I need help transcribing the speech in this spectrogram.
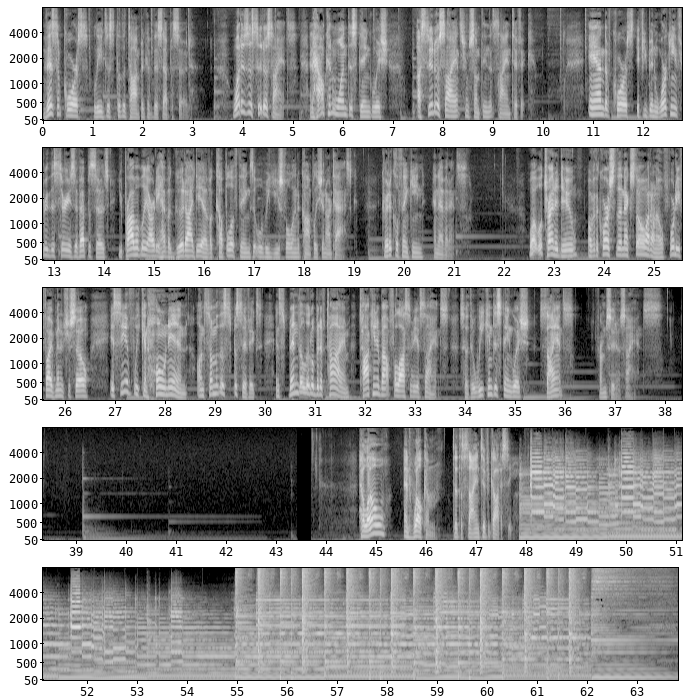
This, of course, leads us to the topic of this episode. What is a pseudoscience, and how can one distinguish a pseudoscience from something that's scientific? And of course, if you've been working through this series of episodes, you probably already have a good idea of a couple of things that will be useful in accomplishing our task critical thinking and evidence. What we'll try to do over the course of the next, oh, I don't know, 45 minutes or so, is see if we can hone in on some of the specifics and spend a little bit of time talking about philosophy of science so that we can distinguish science from pseudoscience. Hello, and welcome to the Scientific Odyssey.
